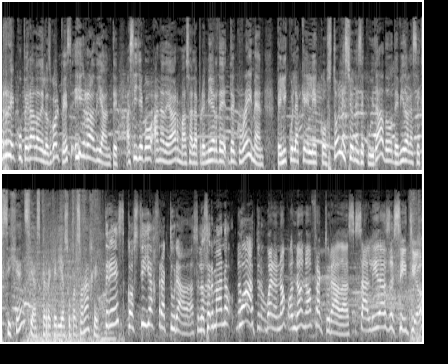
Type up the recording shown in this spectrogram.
recuperada de los golpes y radiante. Así llegó Ana de Armas a la premier de The Greyman, película que le costó lesiones de cuidado debido a las exigencias que requería su personaje. Tres costillas fracturadas, los hermanos cuatro. Bueno, no, no, no fracturadas, salidas de sitio.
